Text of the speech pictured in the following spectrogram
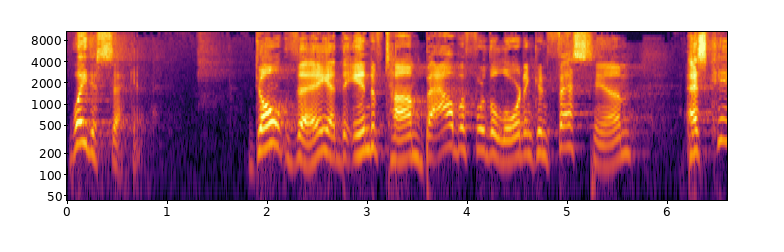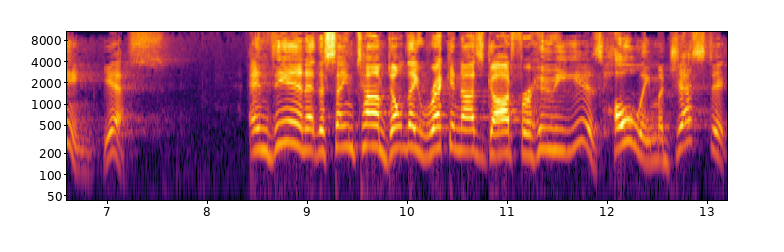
wait a second. Don't they, at the end of time, bow before the Lord and confess Him as King? Yes. And then at the same time, don't they recognize God for who He is? Holy, majestic,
